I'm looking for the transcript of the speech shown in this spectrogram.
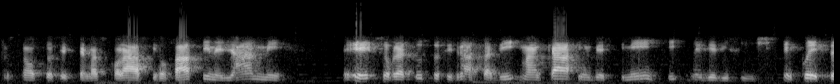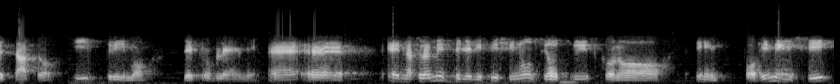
sul nostro sistema scolastico fatti negli anni e soprattutto si tratta di mancati investimenti negli edifici e questo è stato il primo dei problemi. Eh, eh e naturalmente gli edifici non si costruiscono in pochi mesi,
